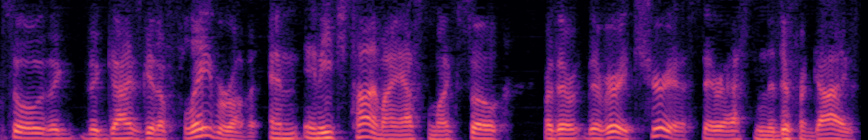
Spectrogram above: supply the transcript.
So the, the guys get a flavor of it. And, and each time I ask them like, so, or they're, they're very curious. They're asking the different guys,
